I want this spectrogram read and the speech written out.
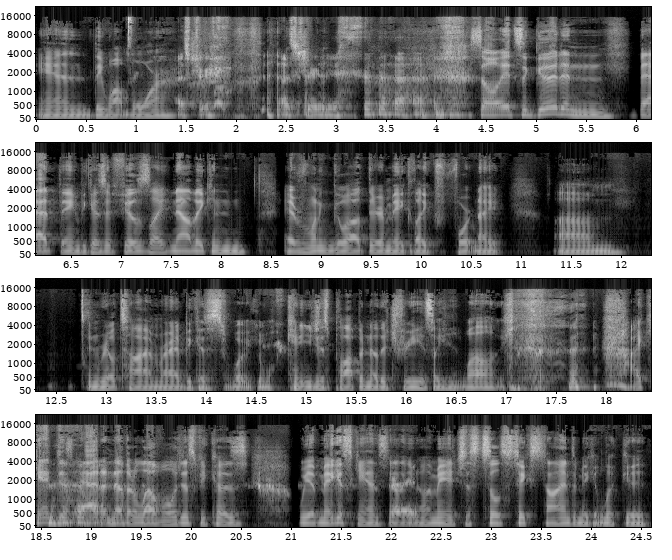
and they want more. That's true. That's true. so it's a good and bad thing because it feels like now they can everyone can go out there and make like Fortnite um, in real time, right? Because what can't you just plop another tree? It's like, well, I can't just add another level just because we have Megascans now. Right. You know, I mean, it just still takes time to make it look good.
